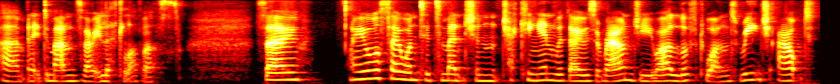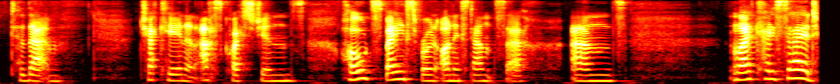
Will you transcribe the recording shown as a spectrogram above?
um, and it demands very little of us. So, I also wanted to mention checking in with those around you, our loved ones, reach out to them, check in and ask questions, hold space for an honest answer. And like I said,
